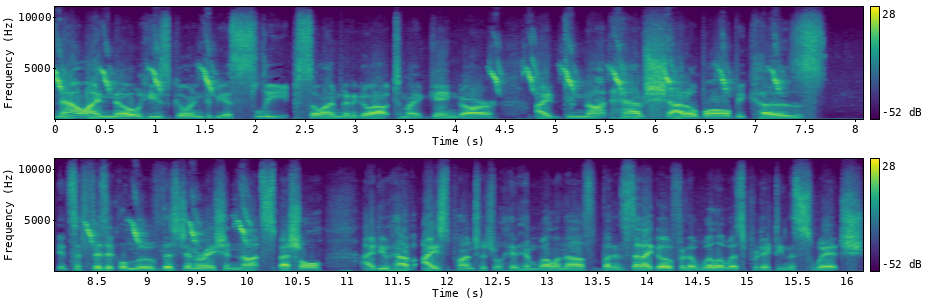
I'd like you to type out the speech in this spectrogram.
Now I know he's going to be asleep, so I'm going to go out to my Gengar. I do not have Shadow Ball because it's a physical move this generation, not special. I do have Ice Punch, which will hit him well enough, but instead I go for the Will-O-Wisp predicting the switch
